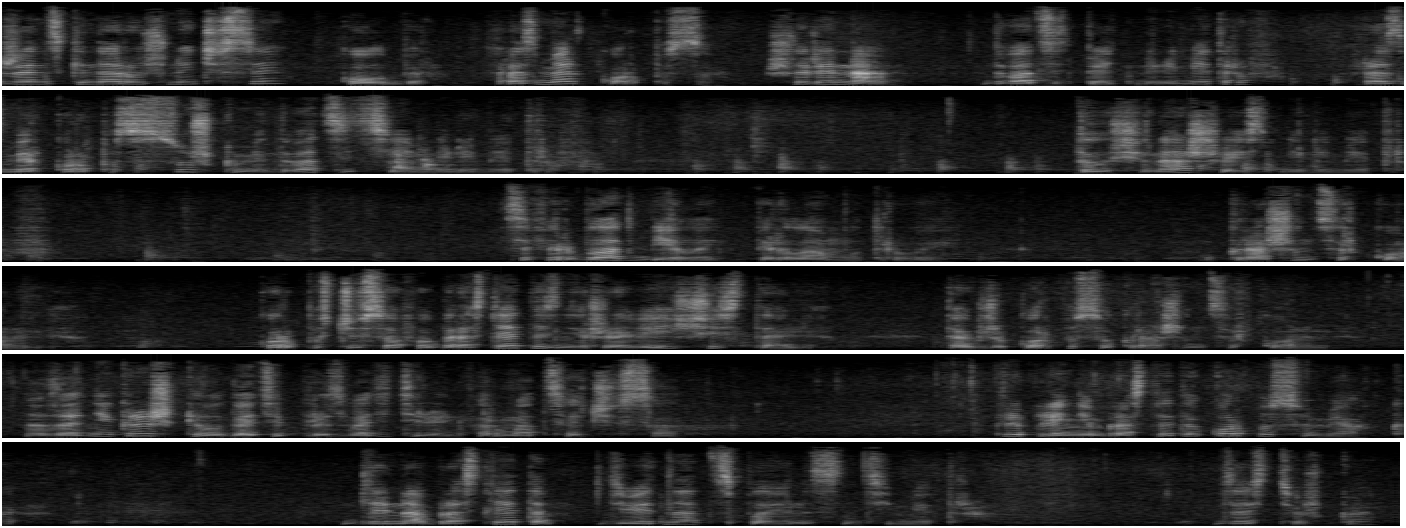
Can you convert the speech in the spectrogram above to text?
Женские наручные часы Колбер. Размер корпуса. Ширина 25 мм. Размер корпуса с ушками 27 мм. Толщина 6 мм. Циферблат белый, перламутровый. Украшен цирконами. Корпус часов и браслет из нержавеющей стали. Также корпус украшен цирконами. На задней крышке логотип производителя информация о часах. Крепление браслета к корпусу мягкое. Длина браслета 19,5 см. Застежка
